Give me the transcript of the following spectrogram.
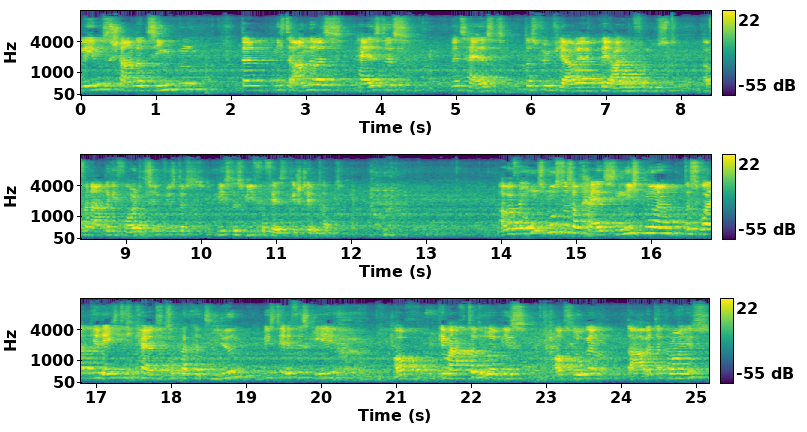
Lebensstandards sinken, denn nichts anderes heißt es, wenn es heißt, dass fünf Jahre Reallohnverlust aufeinander gefolgt sind, wie es das, wie es das WIFO festgestellt hat. Aber für uns muss das auch heißen, nicht nur das Wort Gerechtigkeit zu plakatieren, wie es die FSG auch gemacht hat oder wie es auch Slogan der Arbeiterkammer ist,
